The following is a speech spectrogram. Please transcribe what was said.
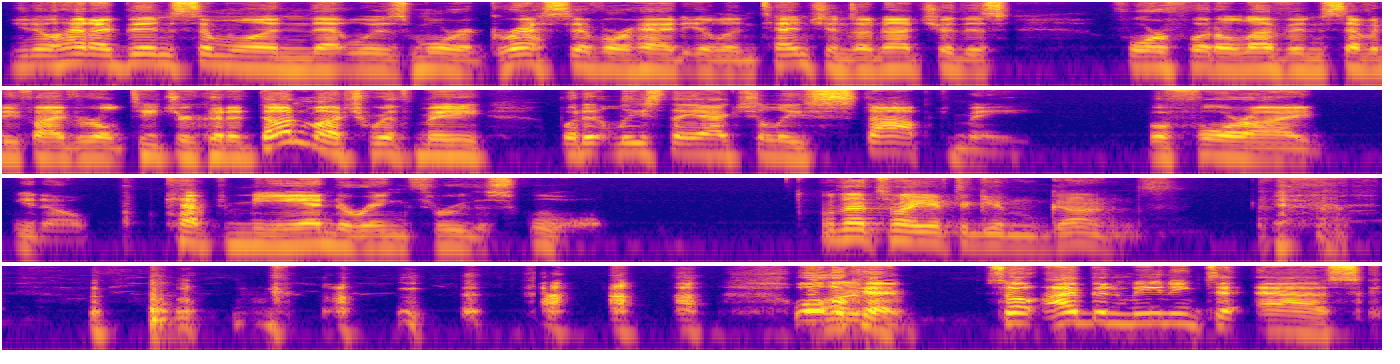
You know, had I been someone that was more aggressive or had ill intentions, I'm not sure this four foot 11, 75 year old teacher could have done much with me, but at least they actually stopped me before I, you know, kept meandering through the school. Well, that's why you have to give them guns. well, But- okay. So I've been meaning to ask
